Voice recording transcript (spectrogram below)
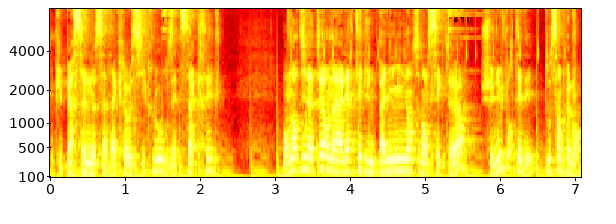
Et puis personne ne s'attaquerait au cyclo, vous êtes sacré. Mon ordinateur m'a alerté d'une panne imminente dans le secteur, je suis venu pour t'aider, tout simplement.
